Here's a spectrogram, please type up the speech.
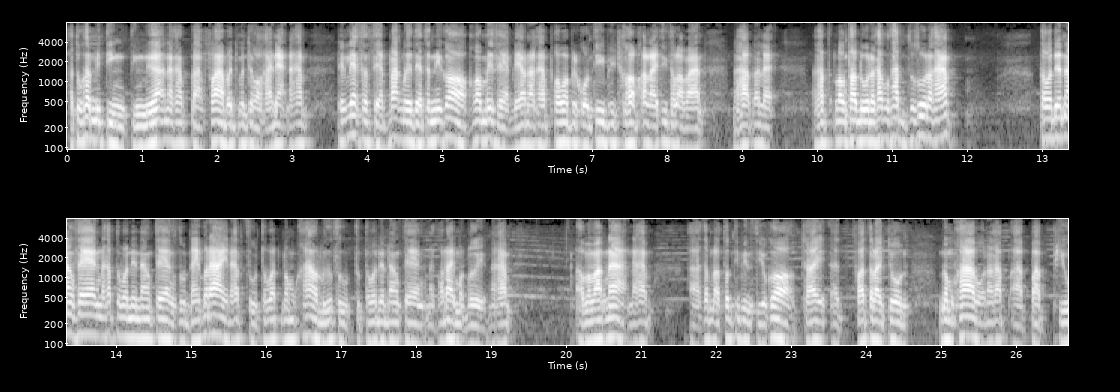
อทุกท่านมีติ่งติ่งเนื้อนะครับกระฝ้ามันมันจะออกหายเนี่ยนะครับแรกๆแสบมากเลย แต่ตอนนี้ก็ก็ไม่แสบแล้วนะครับ เพราะว่าเป็นคนที่ไม่ชอบอะไรที่ทรมานนะครับนั่นแหละนะครับ ลองทำดูนะครับทุกท่านสู้ๆนะครับตะวันเดือนนางแซงนะครับตะวันเดือนนางแซงสูตรไหนก็ได้นะครับ สูตรตะวันนมข้าวหรือสูตรตะวันเดือนนางแซงนะก็ได้หมดเลยนะครับ เอามามักหน้านะครับอ่าสำหรับต้นที่เป็นสิวก็ใช้ฟ้าทลายโจร นมข้าวนะครับปรับผิว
